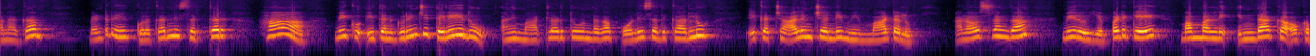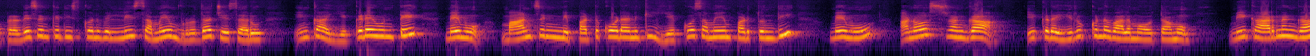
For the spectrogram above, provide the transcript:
అనగా వెంటనే కులకర్ణి సర్కార్ హా మీకు ఇతని గురించి తెలియదు అని మాట్లాడుతూ ఉండగా పోలీస్ అధికారులు ఇక చాలించండి మీ మాటలు. అనవసరంగా మీరు ఎప్పటికే మమ్మల్ని ఇందాక ఒక ప్రదేశంకి తీసుకొని వెళ్ళి సమయం వృధా చేశారు. ఇంకా ఎక్కడే ఉంటే మేము మాన్సింగ్ని పట్టుకోవడానికి ఎక్కువ సమయం పడుతుంది. మేము అనవసరంగా ఇక్కడ ఇరుక్కున్న వాళ్ళము అవుతాము. మీ కారణంగా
